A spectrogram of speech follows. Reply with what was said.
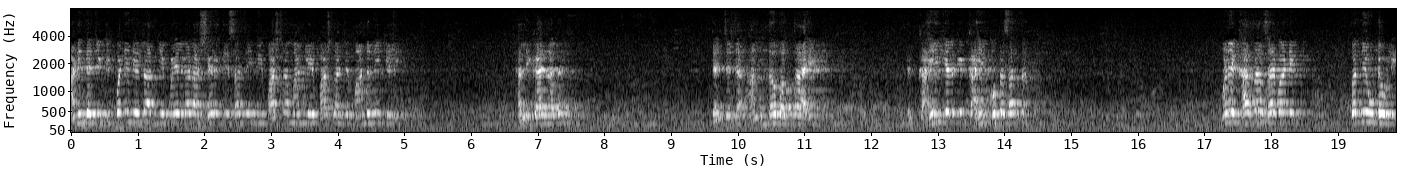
आणि त्याची टिप्पणी देतात की बैलगाडा शर्यतीसाठी मी भाषण मांडली भाषणाची मांडणी केली. हल्ली काय झालं? त्यांचे जे अंध भक्त आहेत ते काही केलं की काही खोटं सांगतात. म्हणे खासदार साहेबांनी बंदी उठवली.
